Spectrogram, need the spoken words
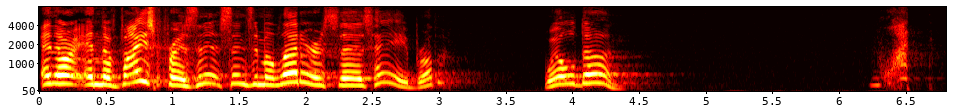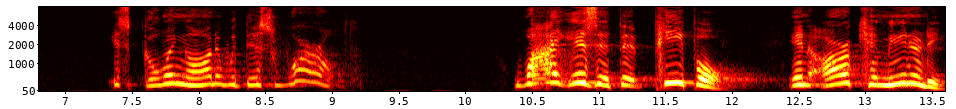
And, our, and the vice president sends him a letter and says, Hey, brother, well done. What is going on with this world? Why is it that people in our community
